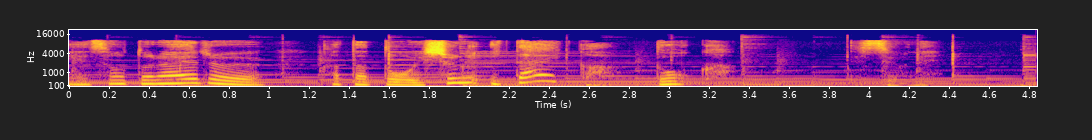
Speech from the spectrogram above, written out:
えー、そう捉える方と一緒にいたいかどうかですよね。は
